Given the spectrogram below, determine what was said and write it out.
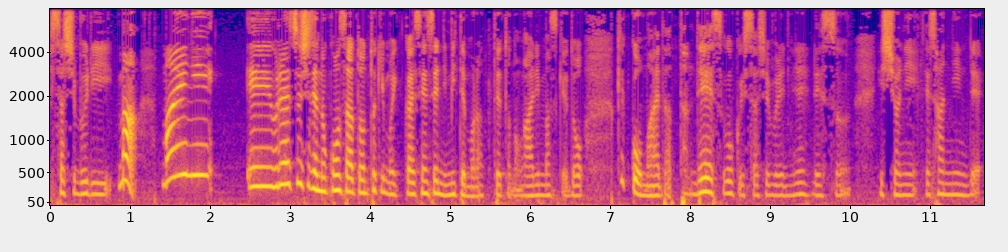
久しぶり。まあ、前に、えー、浦安市でのコンサートの時も一回先生に見てもらってたのがありますけど、結構前だったんで、すごく久しぶりにね、レッスン一緒に3人で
